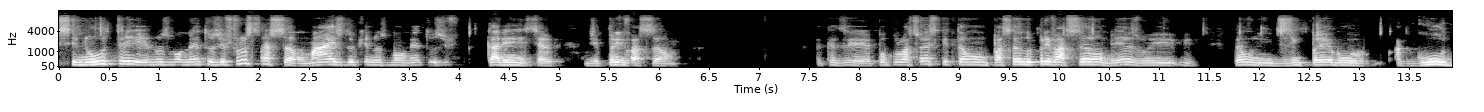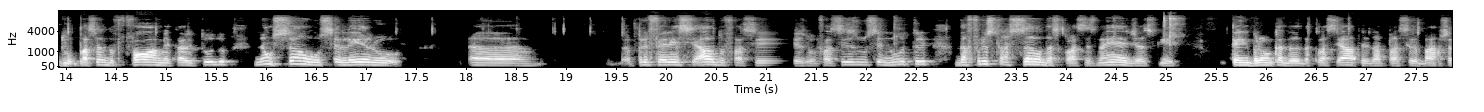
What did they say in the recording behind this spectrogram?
se nutre nos momentos de frustração, mais do que nos momentos de carência, de privação. Quer dizer, populações que estão passando privação mesmo e estão em desemprego agudo, passando fome e tal e tudo, não são o celeiro uh, preferencial do fascismo. O fascismo se nutre da frustração das classes médias, que tem bronca da, classe alta e da classe baixa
